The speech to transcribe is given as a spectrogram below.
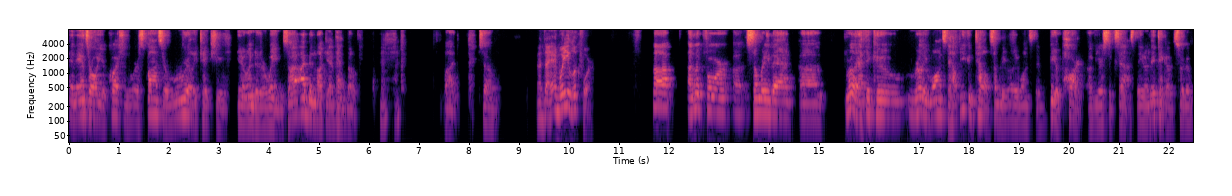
and answer all your questions. Where a sponsor really takes you, you know, under their wing. So I, have been lucky; I've had both. Mm-hmm. But so, and what do you look for? Uh, I look for uh, somebody that. Uh, really, I think who really wants to help. You can tell if somebody really wants to be a part of your success. They, you know, they take a sort of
